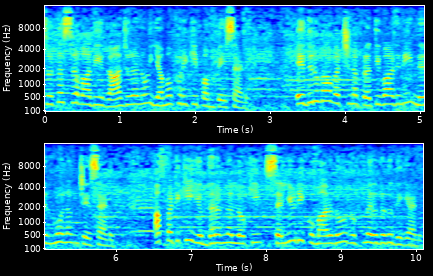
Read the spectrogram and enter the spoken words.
శృతస్రవాది రాజులను యమపురికి పంపేశాడు. ఎదురుగా వచ్చిన ప్రతివాడిని నిర్మూలం చేశాడు. అప్పటికీ యుద్ధరంగంలోకి శల్యుడి కుమారుడు రుక్మెరుదుడు దిగాడు.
